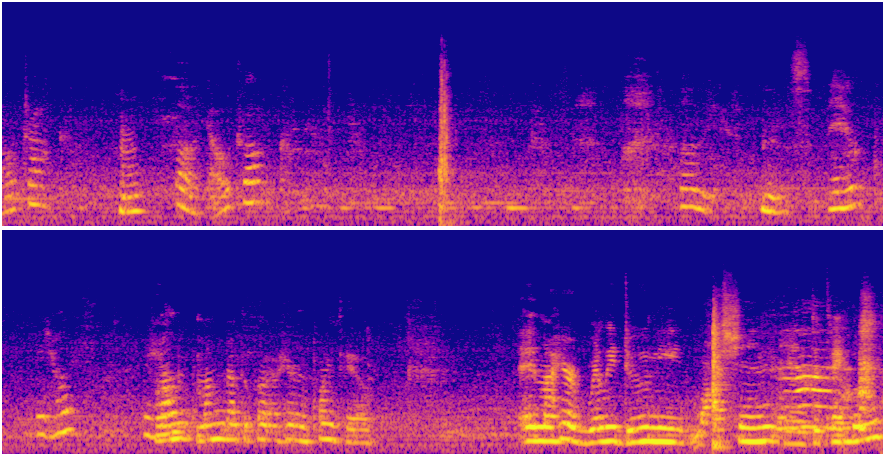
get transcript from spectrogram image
don't truck? Hmm? Oh, don't truck. Mommy, Yes. help, help, help. Mommy, mommy about to put her hair in a ponytail. And my hair really do need washing and detangling.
